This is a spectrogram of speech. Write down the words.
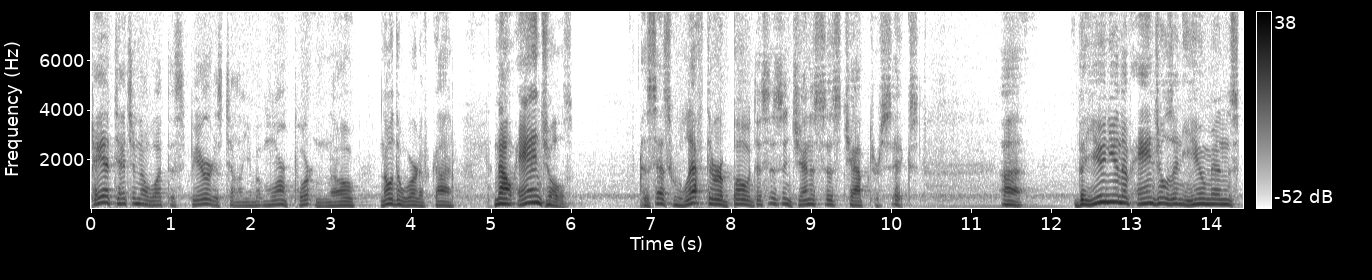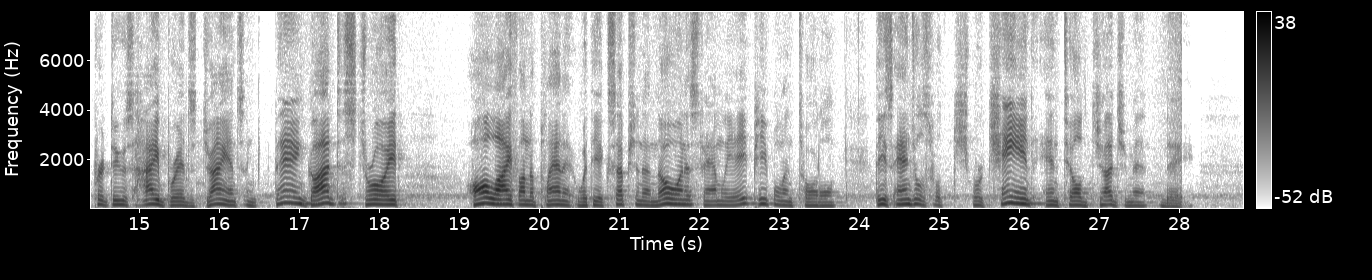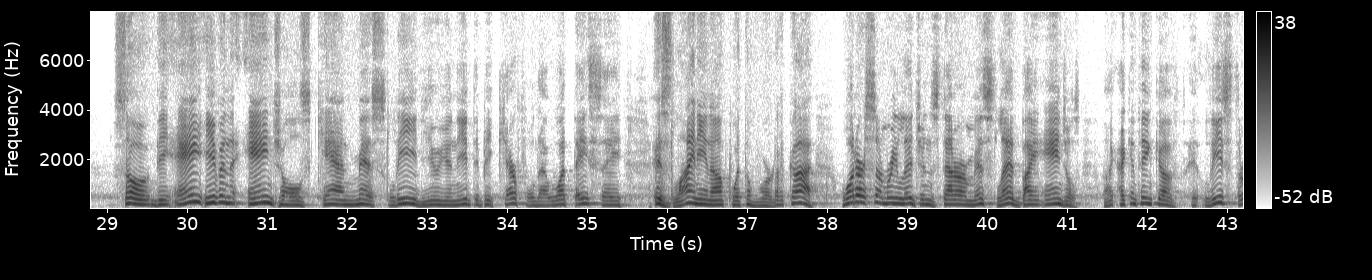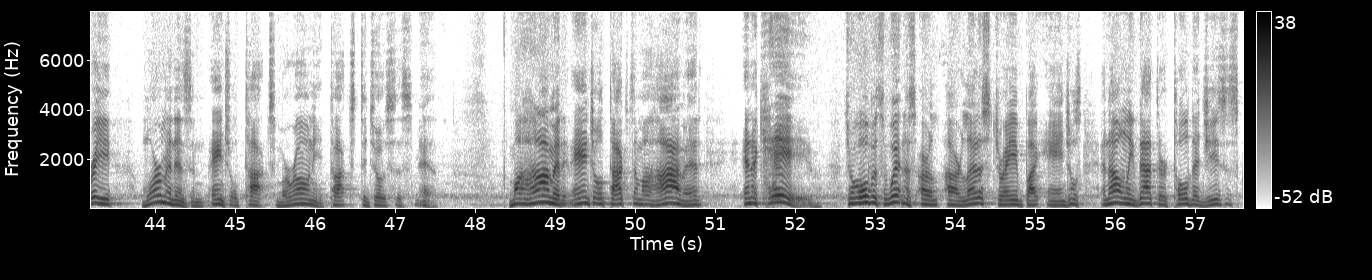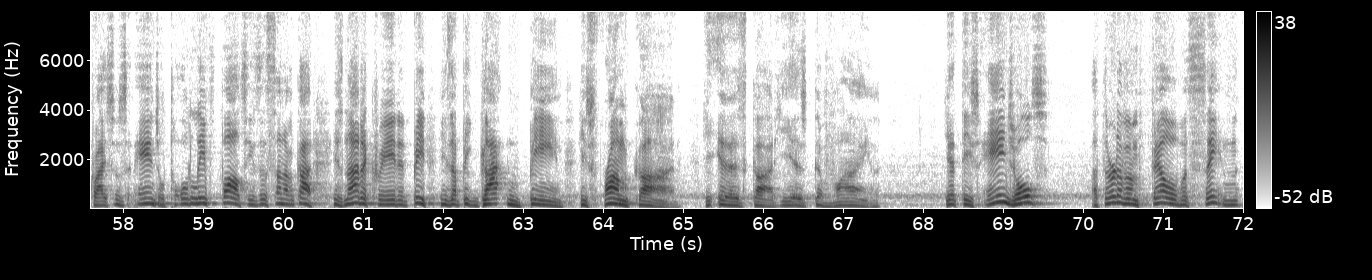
Pay attention to what the Spirit is telling you, but more important, know know the Word of God. Now, angels it says, who left their abode. This is in Genesis chapter 6. Uh, the union of angels and humans produced hybrids, giants, and then God destroyed all life on the planet with the exception of Noah and his family, eight people in total. These angels were chained until judgment day. So the even the angels can mislead you. You need to be careful that what they say is lining up with the Word of God. What are some religions that are misled by angels? I, I can think of at least three. Mormonism, angel talks. Moroni talks to Joseph Smith. Muhammad, an angel talks to Muhammad in a cave. Jehovah's Witnesses are, are led astray by angels. And not only that, they're told that Jesus Christ was an angel. Totally false. He's the Son of God. He's not a created being, He's a begotten being. He's from God. He is God, He is divine. Yet these angels, a third of them fell with Satan.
